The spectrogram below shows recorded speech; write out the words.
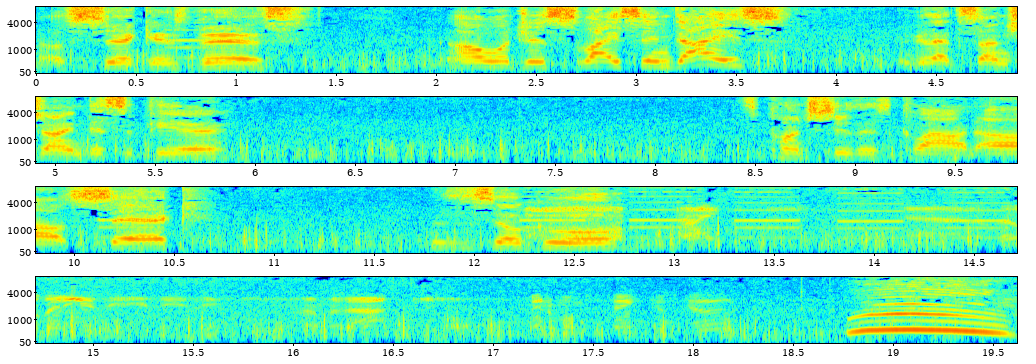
How sick is this? Oh, we'll just slice and dice. Look at that sunshine disappear. Let's punch through this cloud. Oh, sick. This is so cool. A. Woo!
